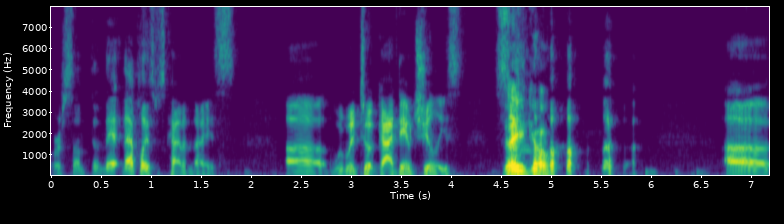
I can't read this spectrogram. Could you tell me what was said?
or something. That that place was kind of nice. Uh, we went to a goddamn Chili's. There you go. uh,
